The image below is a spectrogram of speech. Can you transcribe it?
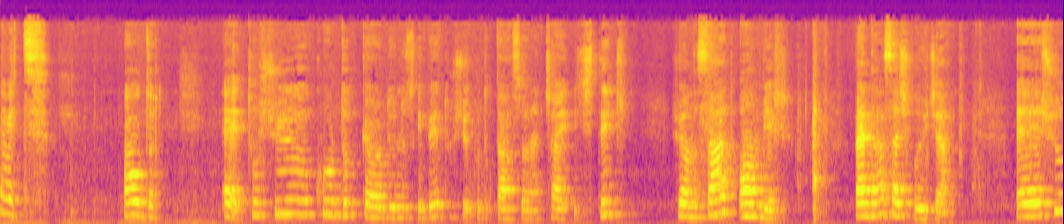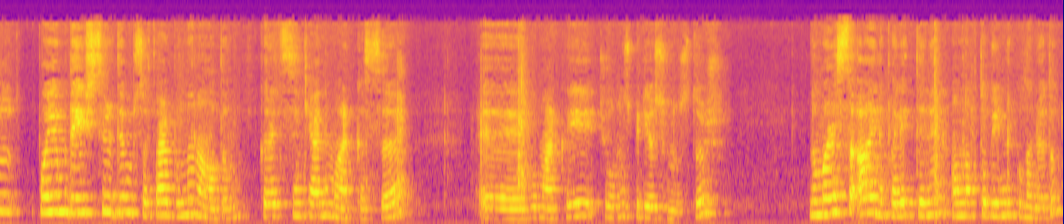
Evet. Oldu. Evet turşuyu kurduk gördüğünüz gibi. Turşuyu kurduktan sonra çay içtik. Şu anda saat 11. Ben daha saç boyayacağım. Ee, şu boyamı değiştirdim. Bu sefer bundan aldım. Gratis'in kendi markası. Ee, bu markayı çoğunuz biliyorsunuzdur. Numarası aynı. Palettenin 10.1'ini kullanıyordum.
